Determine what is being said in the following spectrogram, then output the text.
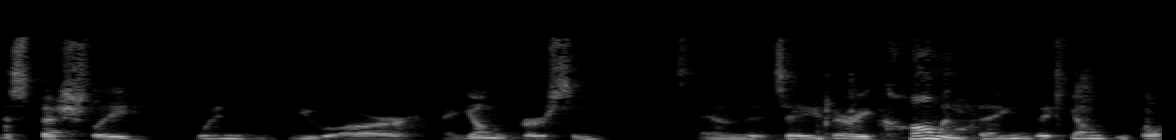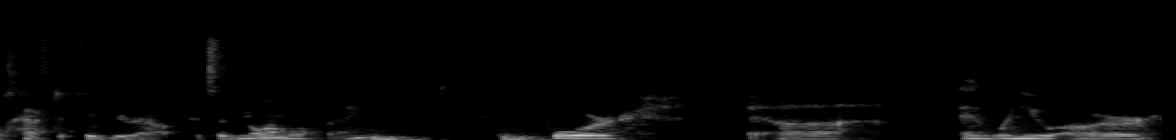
especially when you are a young person. And it's a very common thing that young people have to figure out. It's a normal thing for, uh, and when you are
